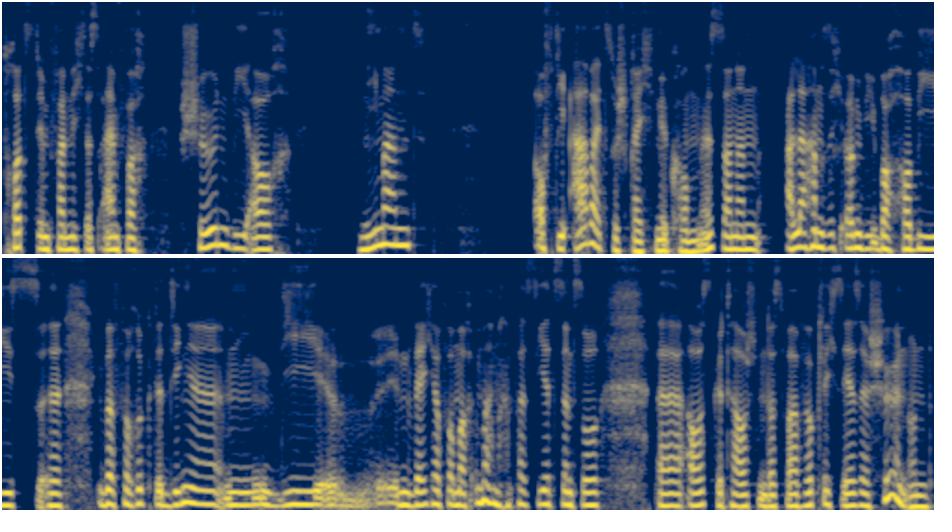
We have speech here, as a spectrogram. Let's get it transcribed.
trotzdem fand ich das einfach schön, wie auch niemand auf die Arbeit zu sprechen gekommen ist, sondern alle haben sich irgendwie über Hobbys, äh, über verrückte Dinge, die äh, in welcher Form auch immer mal passiert sind, so äh, ausgetauscht. Und das war wirklich sehr, sehr schön und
